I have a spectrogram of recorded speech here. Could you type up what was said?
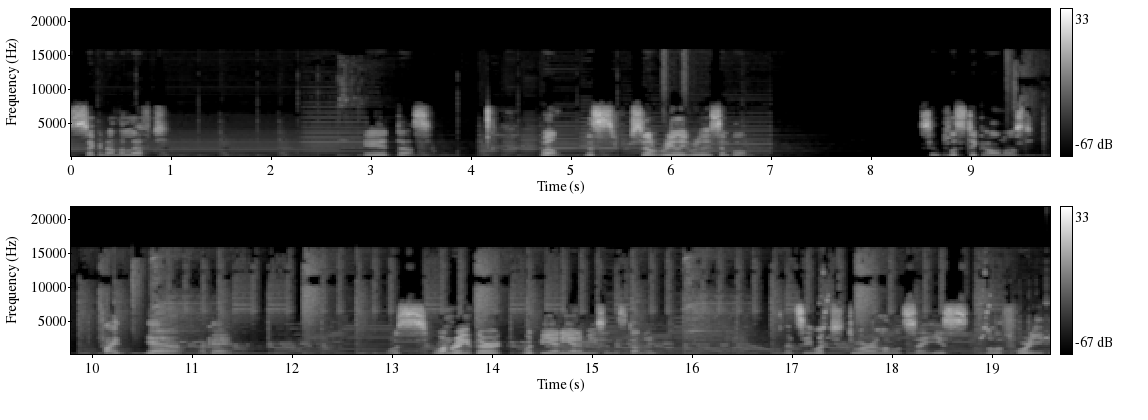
second on the left. It does. Well, this is still really, really simple. Simplistic almost. Fight! Yeah, okay. I was wondering if there would be any enemies in this dungeon. Let's see, what do our levels say? He's level 40.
